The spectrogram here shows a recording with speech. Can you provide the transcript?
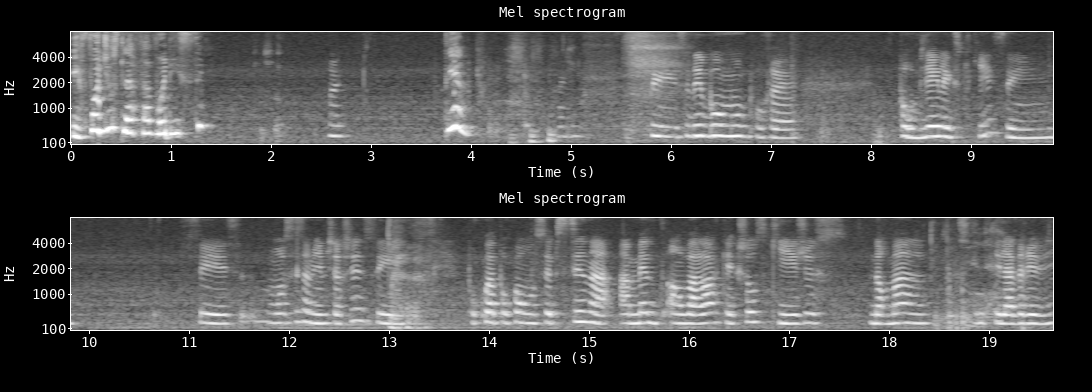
Il faut juste la favoriser. C'est ça. Oui. Bien. C'est des beaux mots pour, euh, pour bien l'expliquer. C'est moi aussi, ça vient me chercher. C'est pourquoi, pourquoi on s'obstine à, mettre en valeur quelque chose qui est juste normal. C'est la vraie vie.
